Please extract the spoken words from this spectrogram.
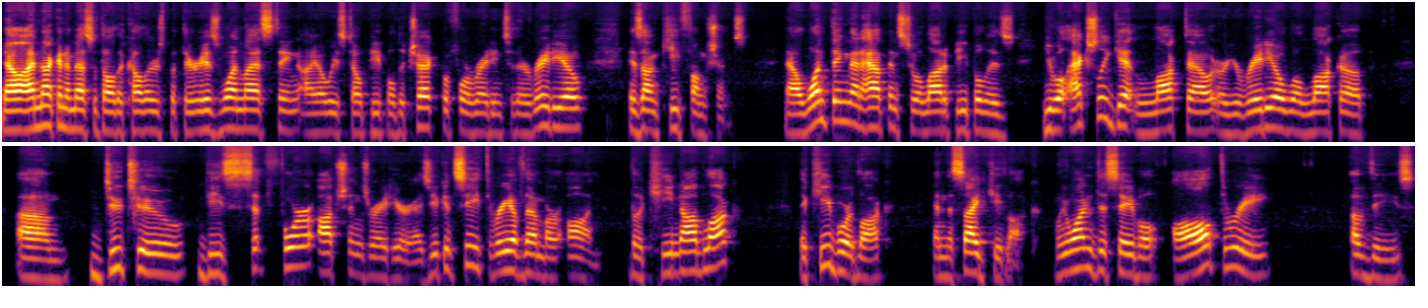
Now, I'm not going to mess with all the colors, but there is one last thing I always tell people to check before writing to their radio is on key functions. Now, one thing that happens to a lot of people is you will actually get locked out or your radio will lock up um, due to these four options right here. As you can see, three of them are on. The key knob lock. the keyboard lock, and the side key lock. We want to disable all three of these.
